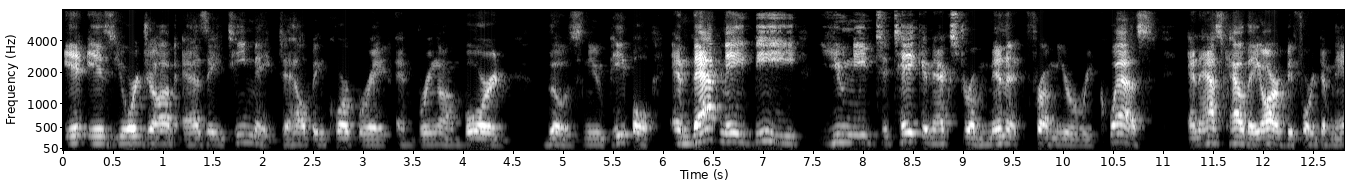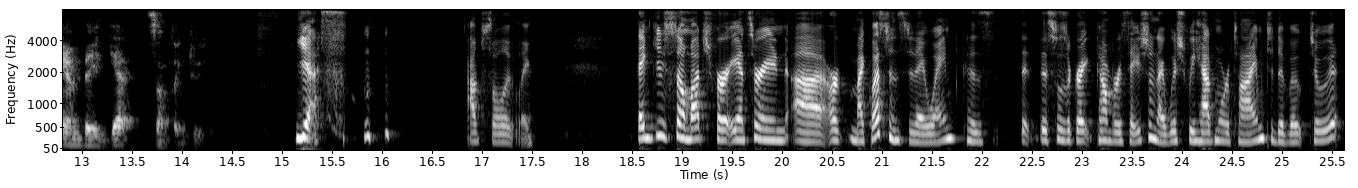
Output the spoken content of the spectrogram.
it is your job as a teammate to help incorporate and bring on board those new people. And that may be you need to take an extra minute from your request and ask how they are before demand they get something to you. Yes. Absolutely thank you so much for answering uh, our, my questions today, Wayne, because th- this was a great conversation. I wish we had more time to devote to it.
